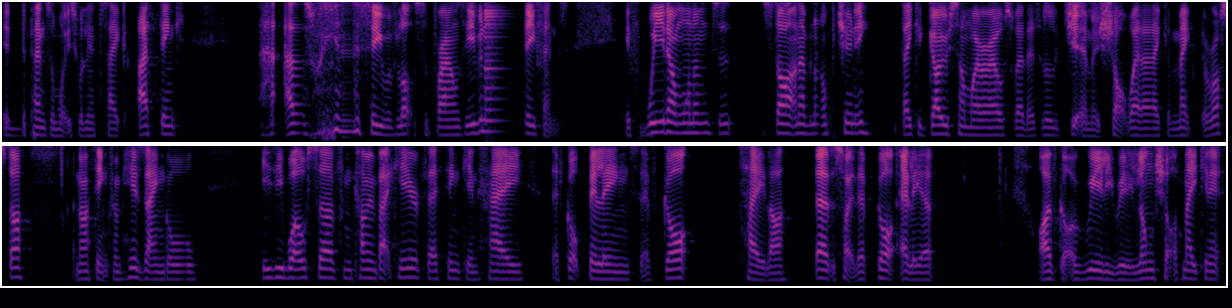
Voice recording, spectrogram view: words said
It depends on what he's willing to take. I think, as we're going to see with lots of Browns, even on defense, if we don't want them to start and have an opportunity, they could go somewhere else where there's a legitimate shot where they can make the roster. And I think from his angle, is he well served from coming back here if they're thinking, hey, they've got Billings, they've got Taylor, uh, sorry, they've got Elliott. I've got a really, really long shot of making it.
